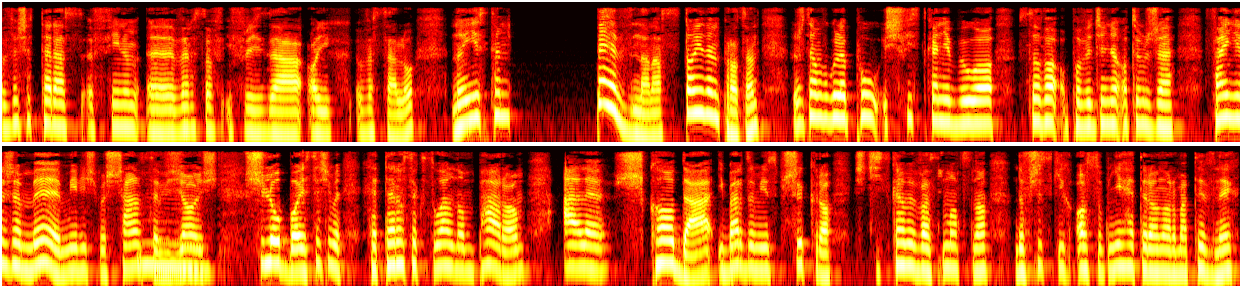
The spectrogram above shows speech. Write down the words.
Wyszedł teraz film e, Wersow i Friza o ich weselu, no i jestem pewna na 101%, że tam w ogóle pół świstka nie było słowa opowiedzenia o tym, że fajnie, że my mieliśmy szansę wziąć ślub, bo jesteśmy heteroseksualną parą, ale szkoda i bardzo mi jest przykro, ściskamy was mocno do wszystkich osób nieheteronormatywnych.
